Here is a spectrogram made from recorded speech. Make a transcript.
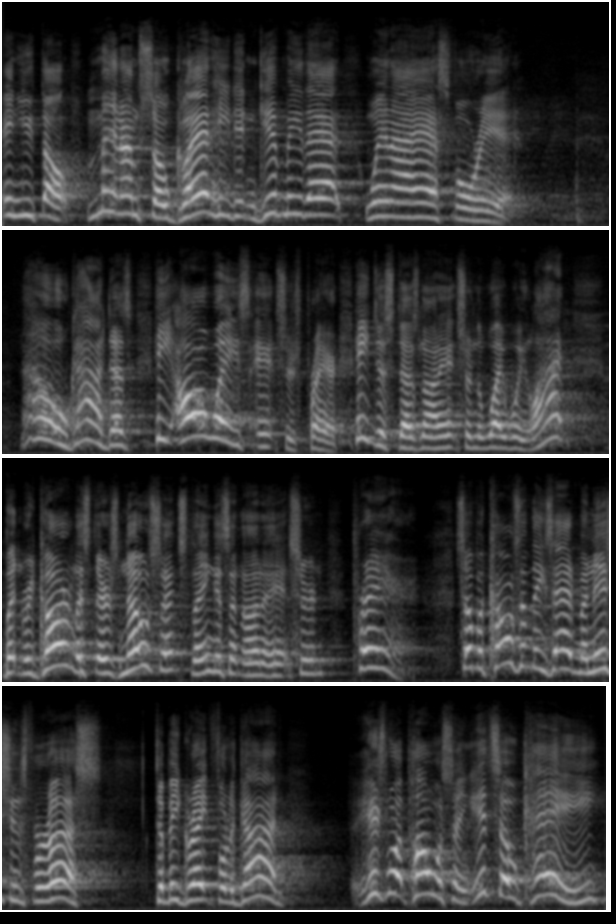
and you thought, man, I'm so glad He didn't give me that when I asked for it? No, God does. He always answers prayer. He just does not answer in the way we like. But regardless, there's no such thing as an unanswered prayer. So, because of these admonitions for us to be grateful to God, here's what Paul was saying it's okay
